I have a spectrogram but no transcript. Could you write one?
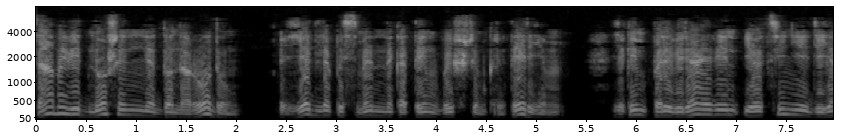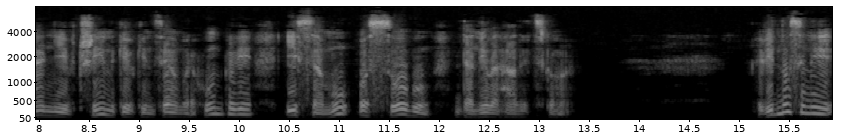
саме відношення до народу є для письменника тим вищим критерієм, яким перевіряє він і оцінює діяння і вчинки в кінцевому рахункові і саму особу Данила Галицького. Відносини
